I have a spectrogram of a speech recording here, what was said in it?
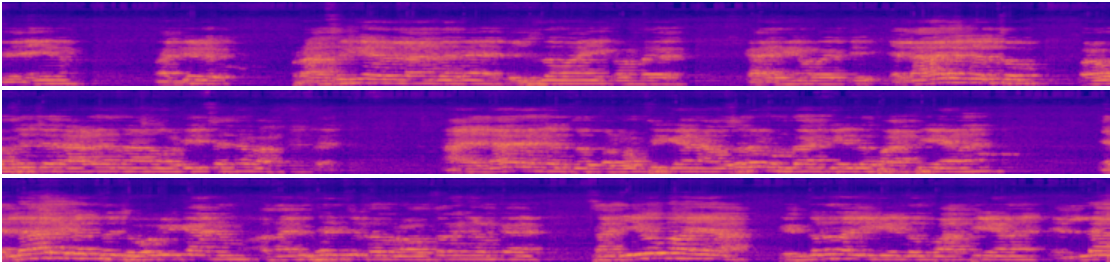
വിനയനും മറ്റ് പ്രാസംഗികരെല്ലാം തന്നെ വിശദമായി കൊണ്ട് കാര്യങ്ങൾ പറ്റി എല്ലാ രംഗത്തും പ്രവർത്തിച്ച ഒരാളെന്നാണ് ഓഡീസ് തന്നെ പറഞ്ഞത്. ആ എല്ലാ രംഗത്തും പ്രവർത്തിക്കാൻ അവസരം ഉണ്ടാക്കിയത് പാർട്ടിയാണ്. എല്ലാ രംഗത്തും ശോഭിക്കാനും അതനുസരിച്ചുള്ള പ്രവർത്തനങ്ങൾക്ക് സജീവമായ പിന്തുണ നൽകിയതും പാർട്ടിയാണ് എല്ലാ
